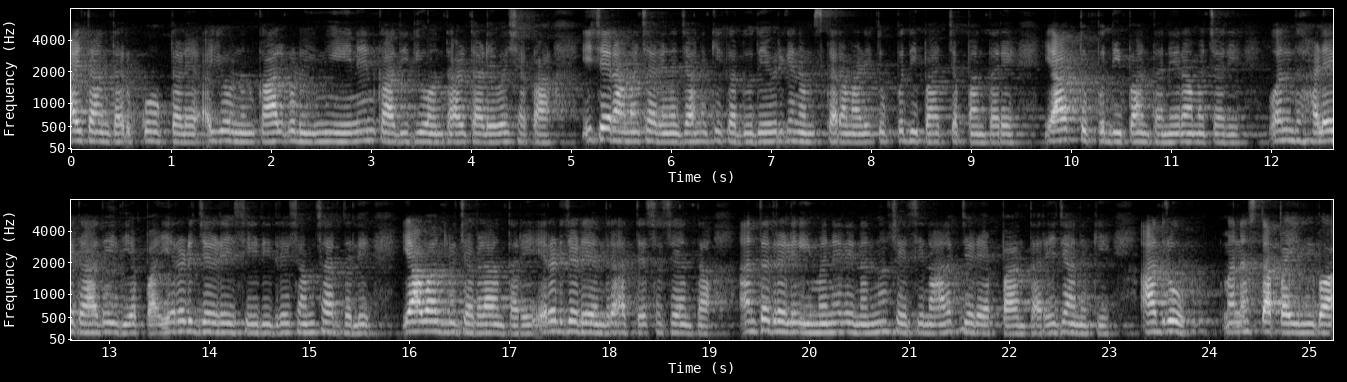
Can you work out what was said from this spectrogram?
ಆಯಿತಾ ಅಂತ ರುಕ್ಕು ಹೋಗ್ತಾಳೆ. ಅಯ್ಯೋ ನನ್ನ ಕಾಲುಗಳು ಇನ್ನು ಏನೇನು ಕಾದಿದೆಯೋ ಅಂತ ಅಳ್ತಾಳೆ ವೈಶಾಖ. ಈಚೆ ರಾಮಾಚಾರ್ಯನ ಜಾನಕಿ ಕರೆದು ದೇವರಿಗೆ ನಮಸ್ಕಾರ ಮಾಡಿ ತುಪ್ಪ ದೀಪ ಹಚ್ಚಪ್ಪ ಅಂತಾರೆ. ಯಾಕೆ ತುಪ್ಪ ದೀಪ ಅಂತಾನೆ ರಾಮಾಚಾರಿ. ಒಂದು ಹಳೆ ಗಾದೆ ಇದೆಯಪ್ಪ. ಎರಡು ಜಡೆ ಸೇರಿದರೆ ಸಂಸಾರದಲ್ಲಿ ಯಾವಾಗಲೂ ಜಗಳ ಅಂತಾರೆ. ಎರಡು ಜಡೆ ಅಂದರೆ ಅತ್ತೆ, ಸೊಸೆ ಅಂತ. ಅಂಥದ್ರಲ್ಲಿ ಈ ಮನೇಲಿ ನನ್ನೂ ಸೇರಿಸಿ ನಾಲ್ಕು ಜಡೆ ಅಪ್ಪ ಅಂತಾರೆ ಜಾನಕಿ. ಆದರೂ ಮನಸ್ತಾಪ ಇಲ್ವಾ,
